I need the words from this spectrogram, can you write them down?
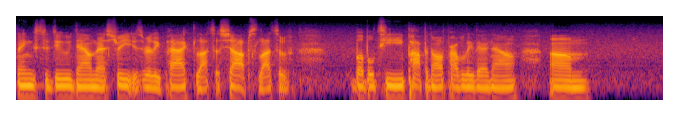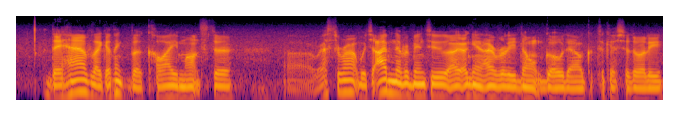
things to do down that street is really packed lots of shops lots of bubble tea popping off probably there now um, they have like i think the kawaii monster uh, restaurant, which I've never been to. I, again, I really don't go down to Keshidori.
